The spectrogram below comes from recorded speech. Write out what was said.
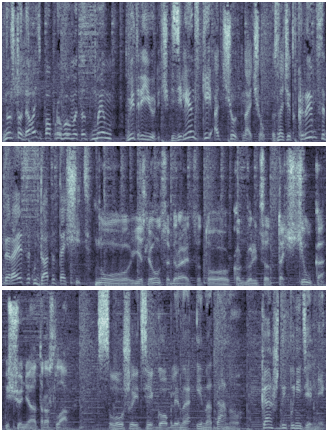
Ну что, давайте попробуем этот мем. Дмитрий Юрьевич, Зеленский отчет начал. Значит, Крым собирается куда-то тащить. Ну, если он собирается, то, как говорится, тащилка еще не отросла. Слушайте «Гоблина» и «Натану» каждый понедельник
